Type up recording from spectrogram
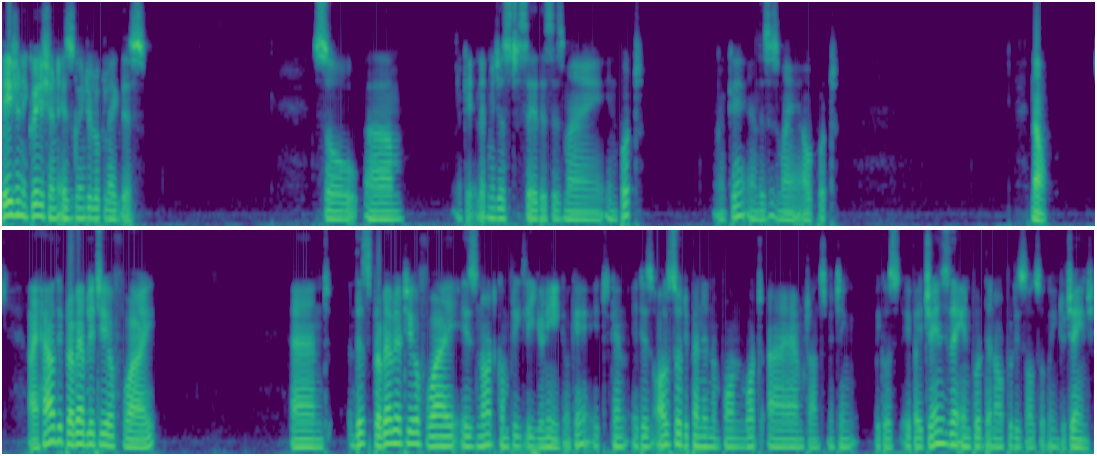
Bayesian equation is going to look like this. So um, okay let me just say this is my input okay and this is my output. Now I have the probability of y and this probability of y is not completely unique okay? It can it is also dependent upon what I am transmitting because if I change the input then output is also going to change.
